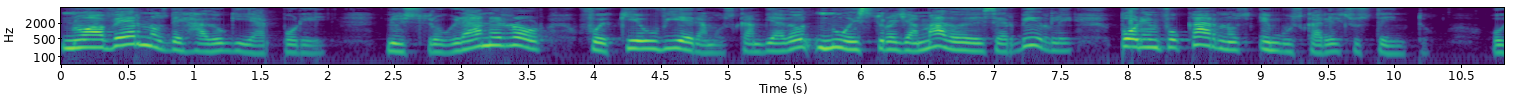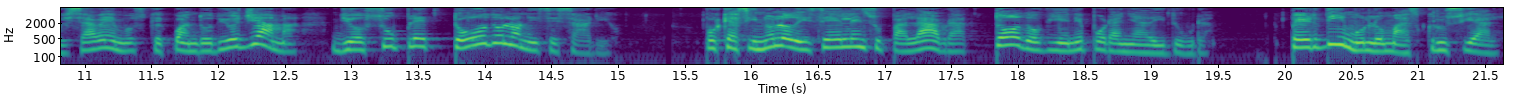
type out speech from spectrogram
no habernos dejado guiar por Él. Nuestro gran error fue que hubiéramos cambiado nuestro llamado de servirle por enfocarnos en buscar el sustento. Hoy sabemos que cuando Dios llama, Dios suple todo lo necesario. Porque así nos lo dice Él en su palabra, todo viene por añadidura. Perdimos lo más crucial.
